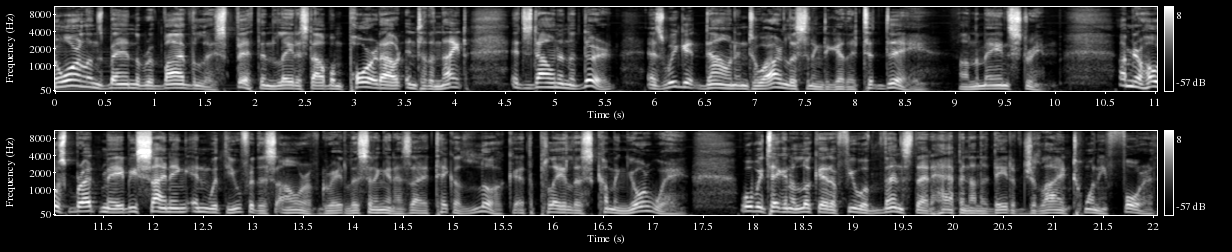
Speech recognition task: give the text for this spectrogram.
New Orleans band The Revivalists' fifth and latest album, Pour It Out Into the Night, it's Down in the Dirt as we get down into our listening together today on the mainstream. I'm your host, Brett Maybee, signing in with you for this hour of great listening. And as I take a look at the playlist coming your way, we'll be taking a look at a few events that happened on the date of July 24th.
